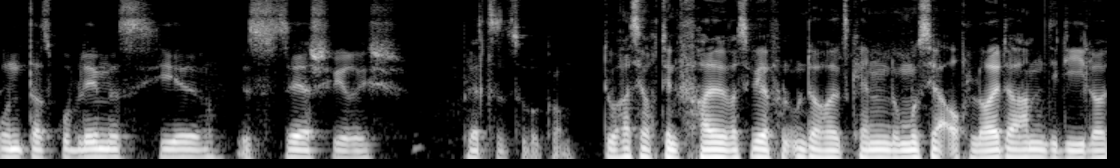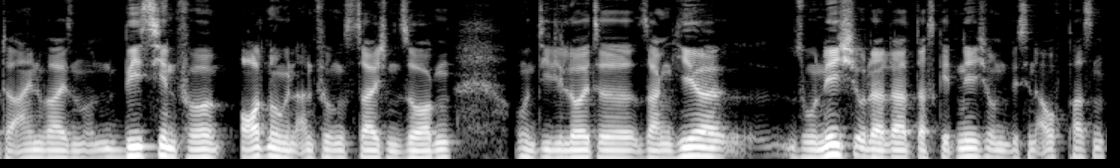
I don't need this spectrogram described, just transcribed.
Und das Problem ist, hier ist sehr schwierig, Plätze zu bekommen. Du hast ja auch den Fall, was wir von Unterholz kennen, du musst ja auch Leute haben, die die Leute einweisen und ein bisschen für Ordnung in Anführungszeichen sorgen und die die Leute sagen, hier so nicht oder da, das geht nicht und ein bisschen aufpassen.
